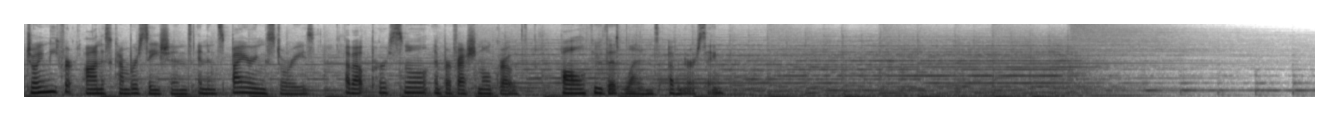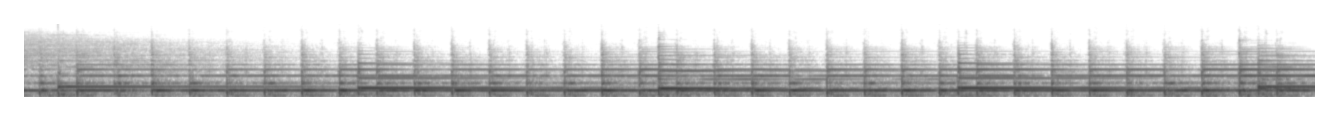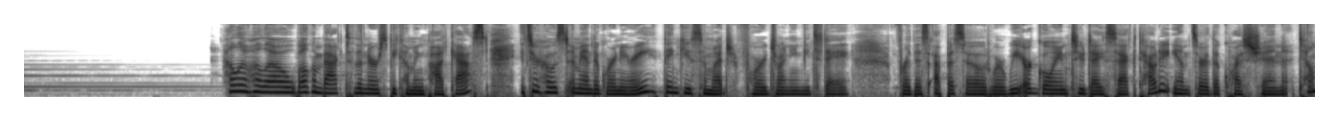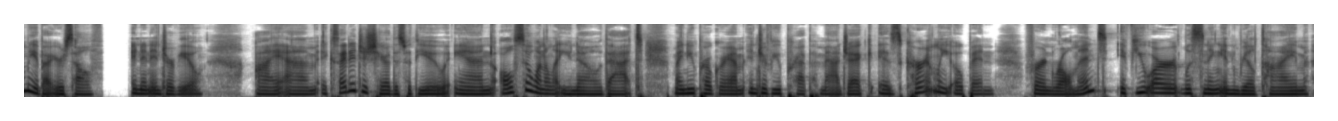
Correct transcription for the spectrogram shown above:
Join me for honest conversations and inspiring stories about personal and professional growth, all through the lens of nursing. Hello, hello. Welcome back to the Nurse Becoming podcast. It's your host, Amanda Guarnieri. Thank you so much for joining me today for this episode where we are going to dissect how to answer the question, Tell me about yourself in an interview. I am excited to share this with you and also want to let you know that my new program, Interview Prep Magic, is currently open for enrollment. If you are listening in real time,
